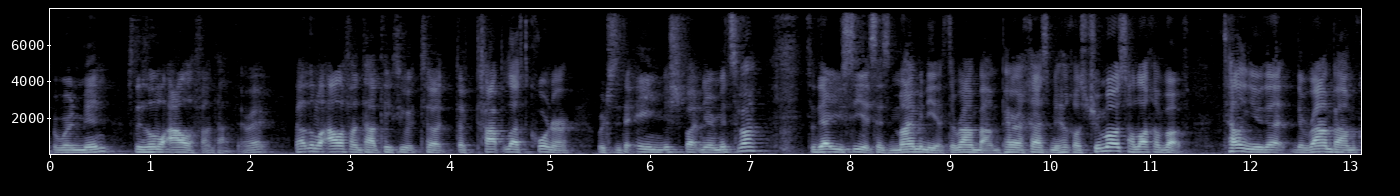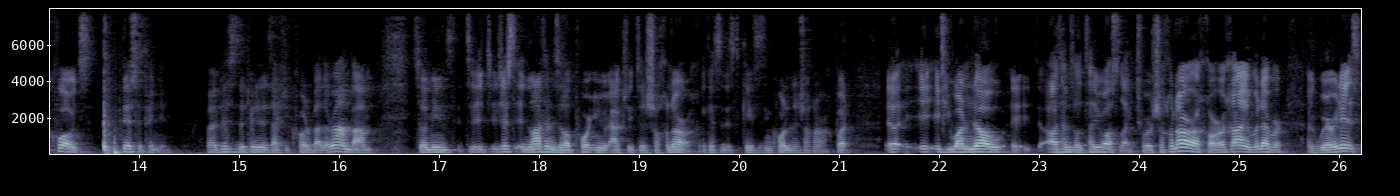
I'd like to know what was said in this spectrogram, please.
the word min, so there's a little aleph on top there, right? That little aleph on top takes you to the top left corner, which is the Ein Mishpat Ner Mitzvah. So there you see it says Maimonides, the Rambam, Pereches Mehichos Trumos Halacha Vav, telling you that the Rambam quotes this opinion. But this is the opinion that's actually quoted by the Rambam. So it means it, it just in a lot of times it'll point you actually to Shulchan Aruch. I guess in this case it's quoted in Shulchan Aruch. But uh, if you want to know, it, lot of times it'll tell you also like Tur Shulchan Aruch whatever, like where it is.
